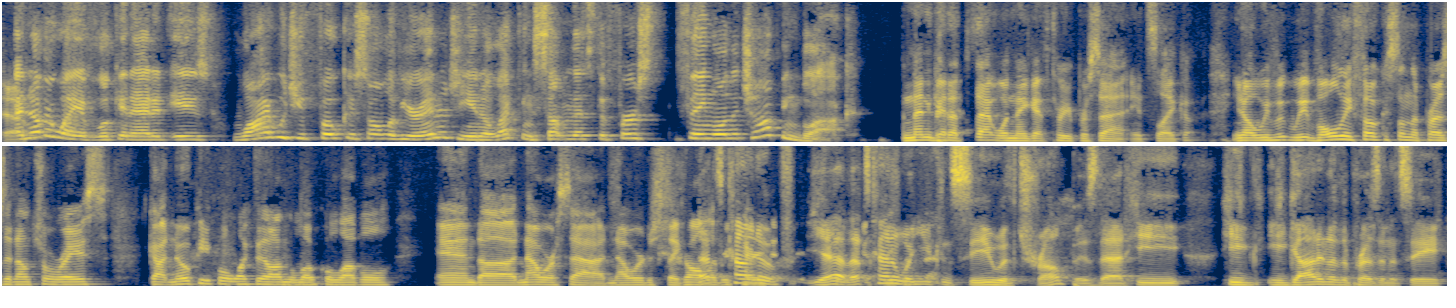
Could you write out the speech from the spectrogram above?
yeah. another way of looking at it is why would you focus all of your energy in electing something that's the first thing on the chopping block? And then get upset when they get three percent. It's like you know we've we've only focused on the presidential race, got no people elected on the local level, and uh, now we're sad. Now we're just like, oh, that's kind of yeah, that's kind of what you can see with Trump is that he he he got into the presidency.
